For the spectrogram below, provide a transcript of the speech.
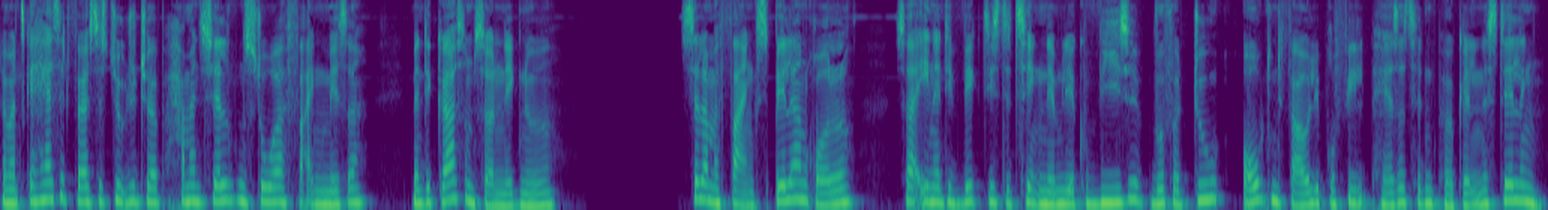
Når man skal have sit første studiejob, har man sjældent den store erfaring med sig, men det gør som sådan ikke noget. Selvom erfaring spiller en rolle, så er en af de vigtigste ting nemlig at kunne vise, hvorfor du og din faglige profil passer til den pågældende stilling.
